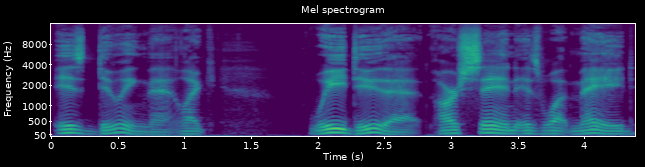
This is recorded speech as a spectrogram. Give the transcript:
is doing that. Like we do that. Our sin is what made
